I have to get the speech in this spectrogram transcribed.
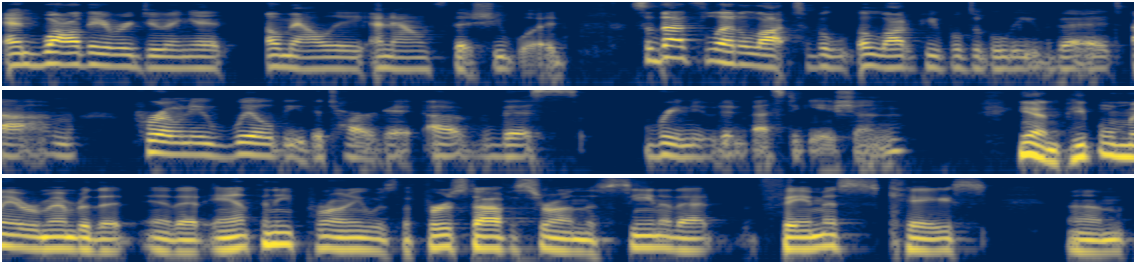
And while they were doing it, O'Malley announced that she would. So that's led a lot to be- a lot of people to believe that um, Pirone will be the target of this renewed investigation. Yeah, and people may remember that uh, that Anthony Pirone was the first officer on the scene of that famous case. Um,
